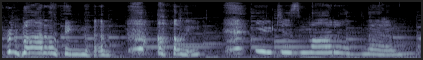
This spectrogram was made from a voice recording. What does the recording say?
You're modeling them. Ollie, you just modeled them.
